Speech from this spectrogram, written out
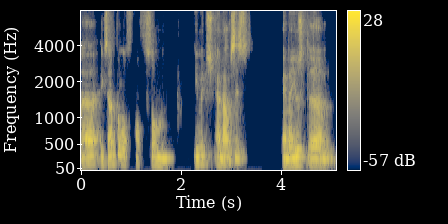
uh, example of, of some image analysis. And I used um,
